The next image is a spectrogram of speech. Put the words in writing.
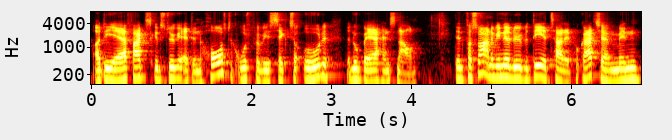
Og det er faktisk et stykke af den hårdeste gruspavé, sektor 8, der nu bærer hans navn. Den forsvarende vinder løbet, det er Tadej Pogacar, men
